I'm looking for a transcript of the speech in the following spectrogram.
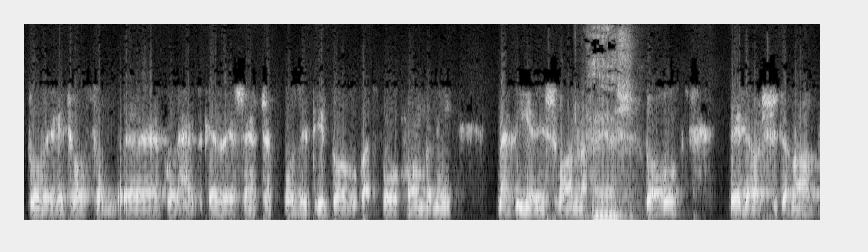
túl vagyok egy hosszabb eh, kórházi kezelésen, csak pozitív dolgokat fogok mondani, mert igenis vannak Helyes. dolgok, például süt a nap,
